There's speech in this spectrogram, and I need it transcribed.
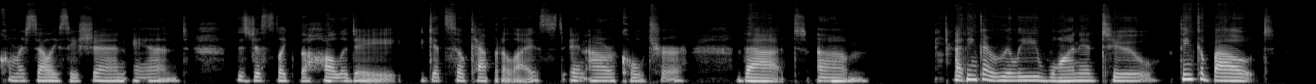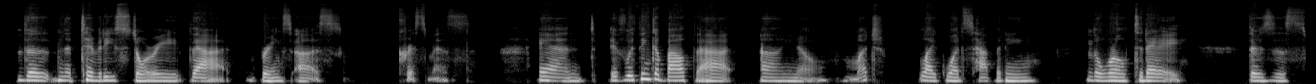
commercialization, and it's just like the holiday gets so capitalized in our culture that um, I think I really wanted to think about the nativity story that brings us Christmas. And if we think about that, uh, you know, much like what's happening in the world today, there's this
